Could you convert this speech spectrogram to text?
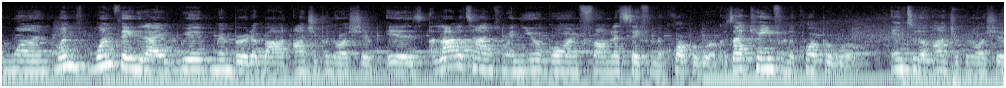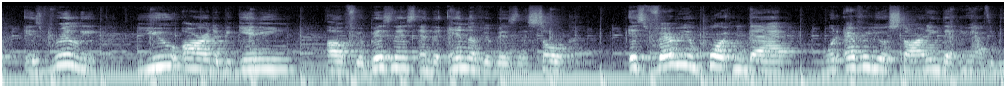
One, one, one thing that I remembered about entrepreneurship is a lot of times when you're going from, let's say, from the corporate world, because I came from the corporate world into the entrepreneurship, is really you are the beginning of your business and the end of your business. So it's very important that whatever you're starting, that you have to be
